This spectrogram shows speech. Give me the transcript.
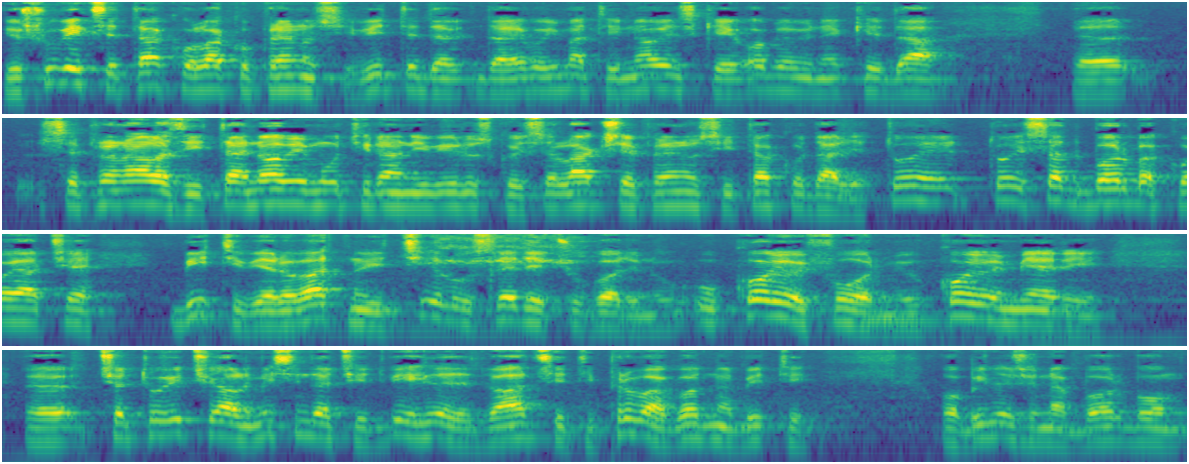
još uvijek se tako lako prenosi. Vidite da, da evo imate i novinske objave neke da e, se pronalazi taj novi mutirani virus koji se lakše prenosi i tako dalje. To je, to je sad borba koja će biti vjerovatno i cijelu sljedeću godinu. U kojoj formi, u kojoj mjeri e, će to ići, ali mislim da će i 2021. godina biti obilježena borbom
